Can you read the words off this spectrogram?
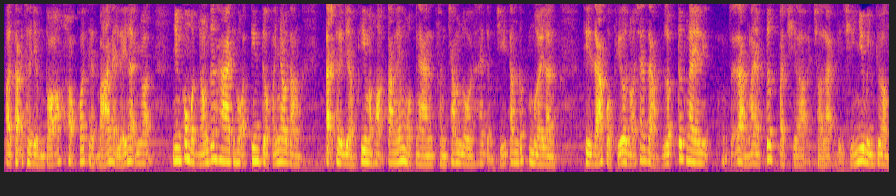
và tại thời điểm đó họ có thể bán để lấy lợi nhuận. Nhưng có một nhóm thứ hai thì họ tin tưởng với nhau rằng tại thời điểm khi mà họ tăng đến 1.000% rồi, hay thậm chí tăng gấp 10 lần, thì giá cổ phiếu của nó sẽ giảm lập tức ngay, sẽ giảm ngay lập tức và chỉ lại trở lại vị trí như bình thường.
